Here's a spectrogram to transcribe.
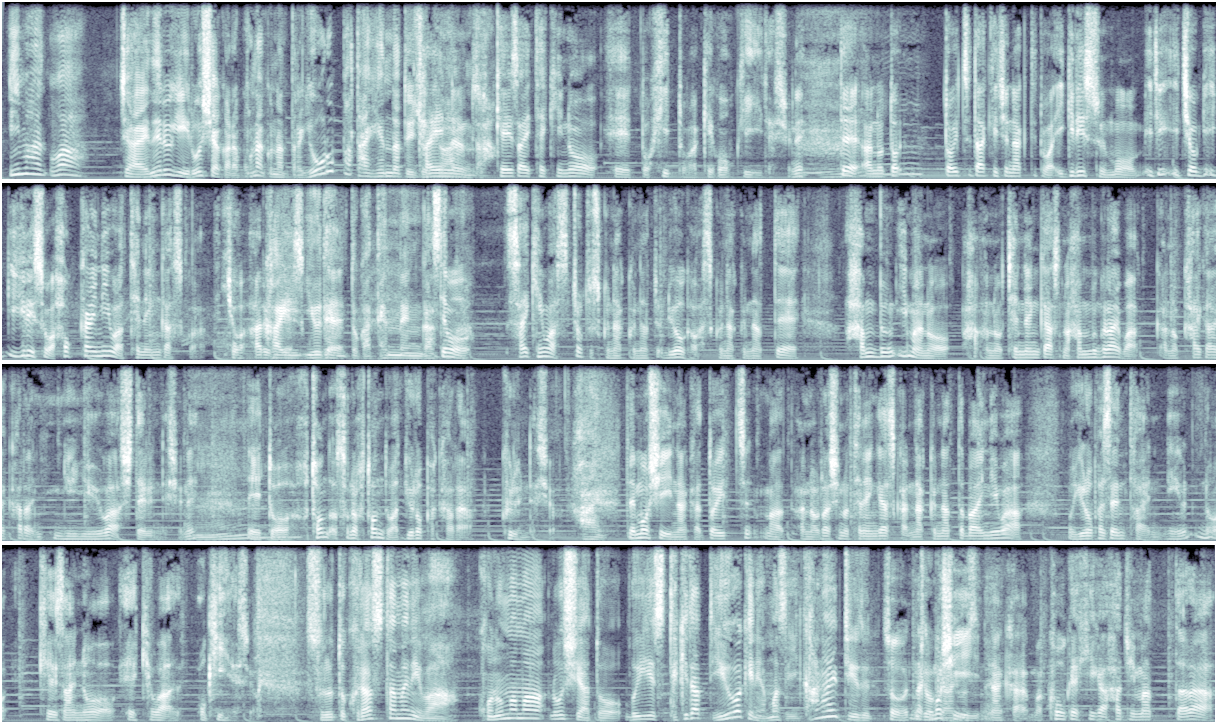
うん、今はじゃあエネルギーロシアから来なくなったらヨーロッパ大変だという状況があるんだ。経済的の、えーと、ヒットは結構大きいですよね。であのドドイツだけじゃなくてはイギリスも一応イギリスは北海には天然ガスが一応あるんです北海油田とか天然ガスでも最近はちょっと少なくなって量が少なくなって半分今のあの天然ガスの半分ぐらいはあの海外から輸入はしてるんですよね。えーと、ほとんどそのほとんどはヨーロッパから来るんですよ。はい、でもしなんかドイツ、まあ、あのロシアの天然ガスがなくなった場合にはヨーロッパ全体にの経済の影響は大きいですよ。すると暮らすためにはこのままロシアと VS 敵だっていうわけにはまずいかないという、ね、そうもしなんか、まあ、攻撃が始まったら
